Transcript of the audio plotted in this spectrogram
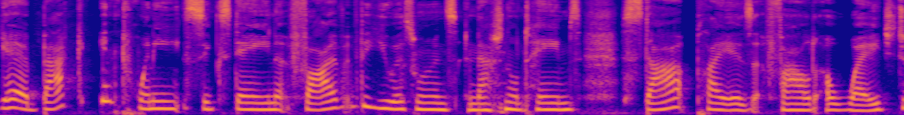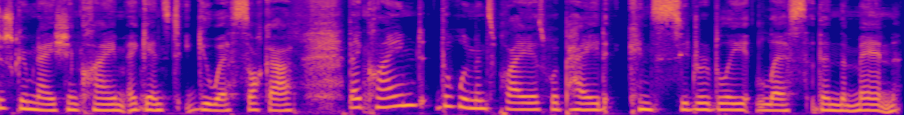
Yeah, back in 2016, five of the US women's national team's star players filed a wage discrimination claim against US soccer. They claimed the women's players were paid considerably less than the men.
